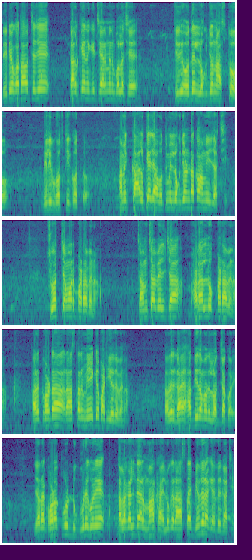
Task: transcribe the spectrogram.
দ্বিতীয় কথা হচ্ছে যে, কালকে নাকি চেয়ারম্যান বলেছে, যদি ওদের লোকজন আসতো, দিলীপ ঘোষ কী করতো? আমি কালকে যাব, তুমি লোকজন ডাকো আমি যাচ্ছি। চোর চামার পাঠাবে না। চামচা, বেলচা, ভাড়ার লোক পাঠাবে না। আর কটা রাস্তার মেয়েকে পাঠিয়ে দেবে না। তাদের গায়ে হাত দিতে আমাদের লজ্জা করে। যারা খড়গপুর ঘুরে ঘুরে গালাগালিতে আর মার খায় লোকের রাস্তায় বেঁধে রাখে এদের কাছে।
